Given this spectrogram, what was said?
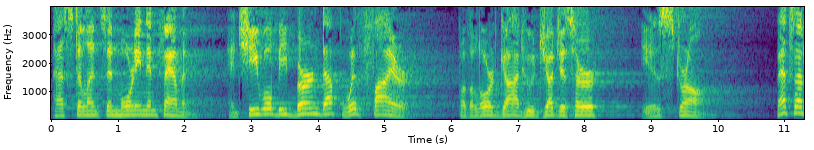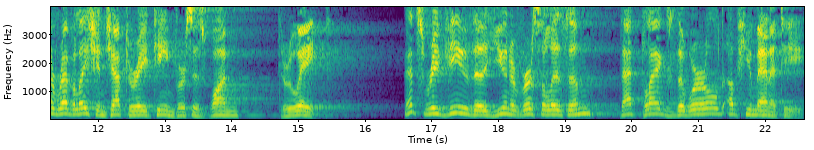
pestilence and mourning and famine and she will be burned up with fire. For the Lord God who judges her is strong. That's out of Revelation chapter 18 verses 1 through 8. Let's review the universalism that plagues the world of humanity.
